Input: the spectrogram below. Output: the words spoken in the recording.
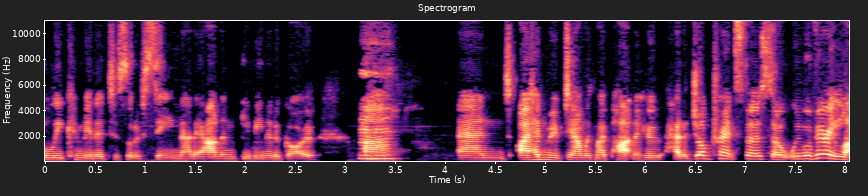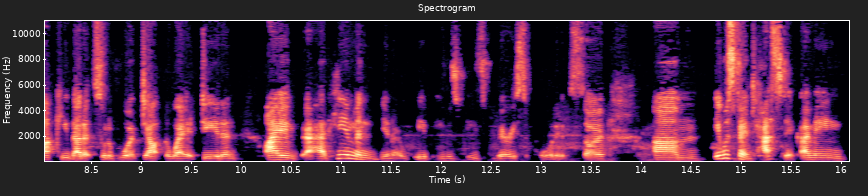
fully committed to sort of seeing that out and giving it a go. Mhm. Um, and I had moved down with my partner who had a job transfer. So we were very lucky that it sort of worked out the way it did. And I had him, and you know, he, he was he's very supportive. So um, it was fantastic. I mean,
